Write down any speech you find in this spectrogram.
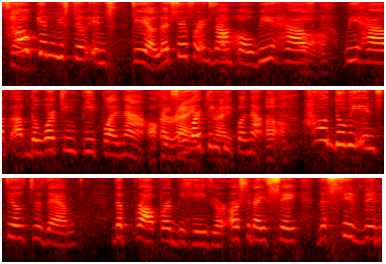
So- how can we still instill? Let's say for example we have Uh-uh. we have uh, the working people na. Okay so Right, working right. people na Uh-uh. how do we instill to them the proper behavior or should I say the civil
